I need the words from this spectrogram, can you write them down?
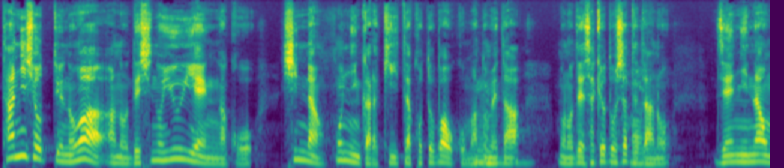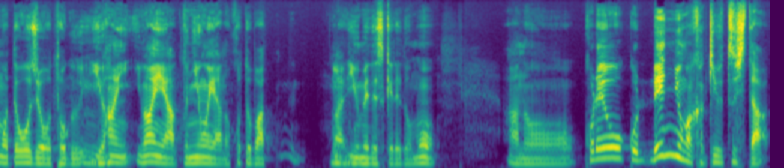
歎異抄っていうのは、あの、弟子の幽言がこう、親鸞本人から聞いた言葉をこうまとめたもので、先ほどおっしゃってはいたあの、善人なおもて往生を説ぐ、うん言わん、や悪人親の言葉が有名ですけれども、あの、これをこう、蓮如が書き写した、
